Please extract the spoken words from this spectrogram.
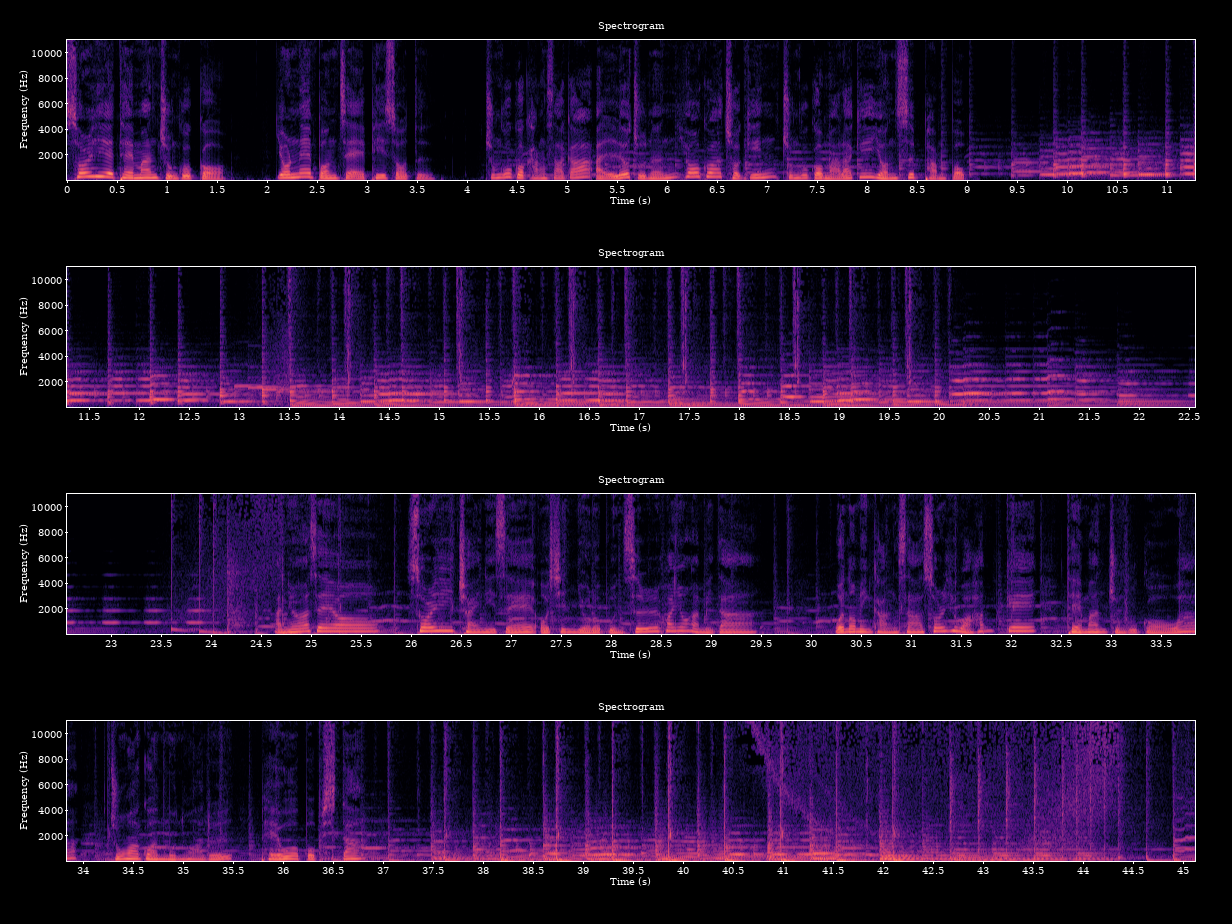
설희의 대만 중국어 14번째 에피소드 중국어 강사가 알려주는 효과적인 중국어 말하기 연습 방법 안녕하세요. 설희 차이니스에 오신 여러분을 환영합니다. 원어민 강사 설희와 함께 대만 중국어와 중화권 문화를 배워봅시다.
